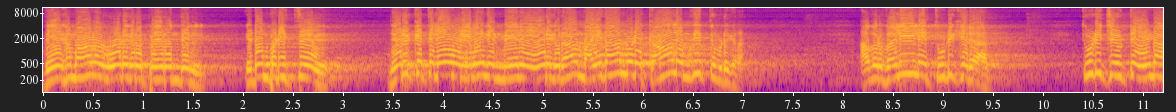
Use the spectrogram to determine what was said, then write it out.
வேகமான ஓடுகிற பேருந்தில் இடம் பிடித்து நெருக்கத்திலே ஒரு இளைஞன் மேலே ஏறுகிறான். மைதானுடைய காலை மிதித்து விடுகிறான். அவர் வழியிலே துடிக்கிறார். துடிச்சு விட்டு ஏன்னா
